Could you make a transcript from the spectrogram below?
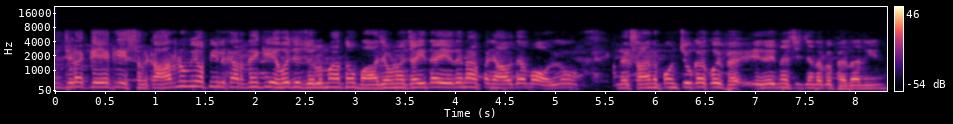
ਜਿਹੜਾ ਕਿ ਕਿ ਸਰਕਾਰ ਨੂੰ ਵੀ ਅਪੀਲ ਕਰਦੇ ਕਿ ਇਹੋ ਜਿਹੇ ਜ਼ੁਲਮਾਂ ਤੋਂ ਬਾਜ਼ ਆਉਣਾ ਚਾਹੀਦਾ ਇਹਦੇ ਨਾਲ ਪੰਜਾਬ ਦੇ ਮਾਹੌਲ ਨੂੰ ਨੁਕਸਾਨ ਪਹੁੰਚੂਗਾ ਕੋਈ ਇਹਨਾਂ ਚੀਜ਼ਾਂ ਦਾ ਕੋਈ ਫਾਇਦਾ ਨਹੀਂ ਹੈ।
